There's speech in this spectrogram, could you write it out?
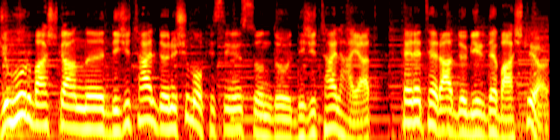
Cumhurbaşkanlığı Dijital Dönüşüm Ofisi'nin sunduğu Dijital Hayat, TRT Radyo 1'de başlıyor.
